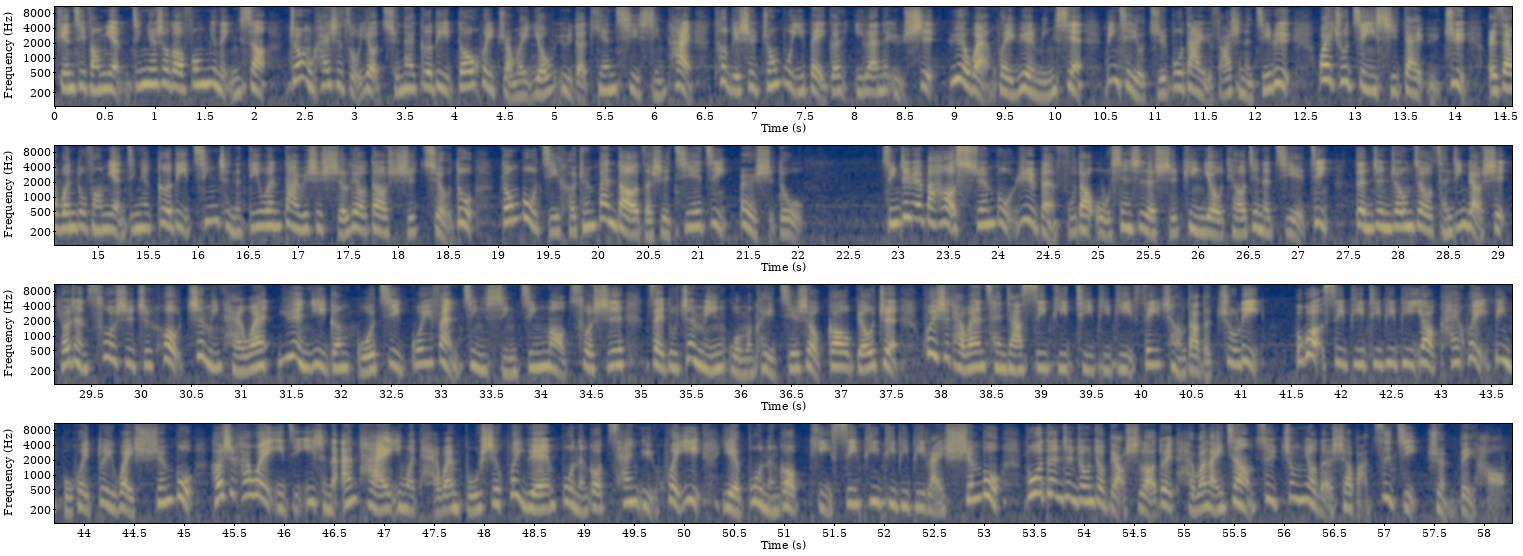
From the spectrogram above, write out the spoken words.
天气方面，今天受到锋面的影响，中午开始左右，全台各地都会转为有雨的天气形态，特别是中部以北跟宜兰的雨势越晚会越明显，并且有局部大雨发生的几率。外出建议携带雨具。而在温度方面，今天各地清晨的低温大约是十六到十九度，东部及河川半岛则是接近二十度。行政院八号宣布，日本福岛五县市的食品有条件的解禁。邓正中就曾经表示，调整措施之后，证明台湾愿意跟国际规范进行经贸措施，再度证明我们可以接受高标准，会是台湾参加 CPTPP 非常大的助力。不过，CPTPP 要开会，并不会对外宣布何时开会以及议程的安排，因为台湾不是会员，不能够参与会议，也不能够替 CPTPP 来宣布。不过，邓正中就表示了，对台湾来讲，最重要的是要把自己准备好。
